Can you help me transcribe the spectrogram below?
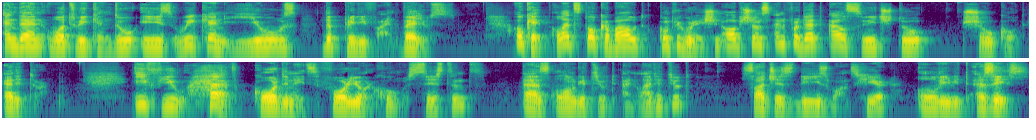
and then what we can do is we can use the predefined values. Okay, let's talk about configuration options and for that I'll switch to Show Code Editor. If you have coordinates for your Home Assistant as longitude and latitude, such as these ones here, leave it as is.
